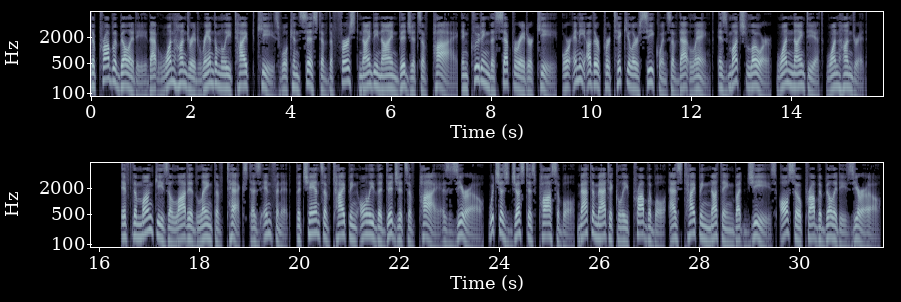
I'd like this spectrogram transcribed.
the probability that 100 randomly typed keys will consist of the first 99 digits of pi including the separator key, or any other particular sequence of that length, is much lower, 1 90th 100. If the monkey's allotted length of text is infinite, the chance of typing only the digits of pi is zero, which is just as possible mathematically probable as typing nothing but g's also probability zero.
